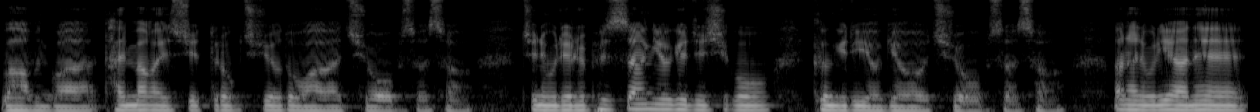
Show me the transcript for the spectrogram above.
마음과 닮아갈 수 있도록 주여 도와 주옵소서. 주님 우리를 불쌍히 여겨 주시고 긍휼히 여겨 주옵소서. 하나님 우리 안에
